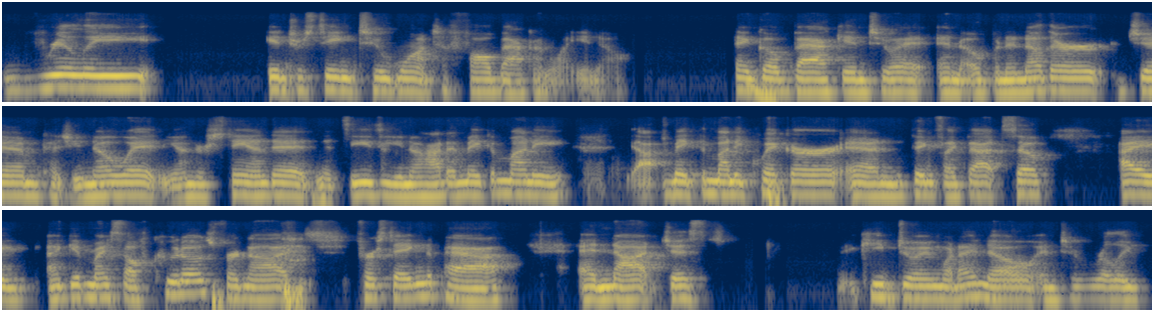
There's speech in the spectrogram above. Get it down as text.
really interesting to want to fall back on what you know and go mm-hmm. back into it and open another gym because you know it and you understand it and it's easy you know how to make a money make the money quicker and things like that so i i give myself kudos for not for staying the path and not just keep doing what i know and to really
